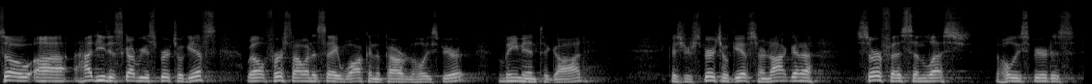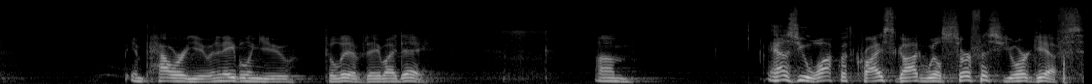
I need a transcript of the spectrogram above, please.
So, uh, how do you discover your spiritual gifts? Well, first, I want to say walk in the power of the Holy Spirit, lean into God, because your spiritual gifts are not going to surface unless the Holy Spirit is empowering you and enabling you to live day by day. Um, as you walk with Christ, God will surface your gifts.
